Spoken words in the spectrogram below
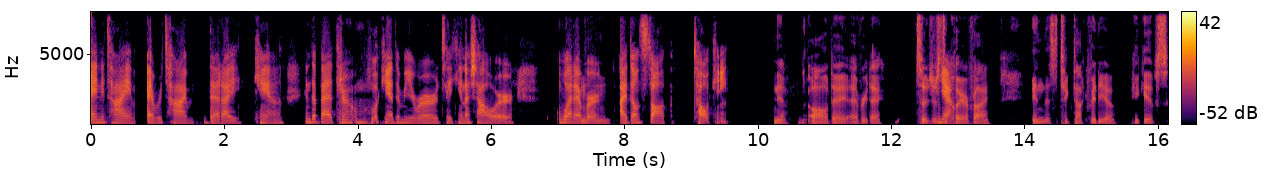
anytime, every time that I can in the bathroom, looking at the mirror, taking a shower, whatever. Mhm. I don't stop talking. Yeah, all day, every day. So, just Yeah. to clarify, in this TikTok video, he gives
